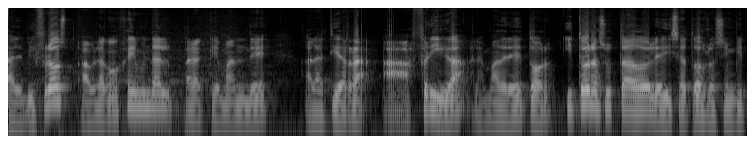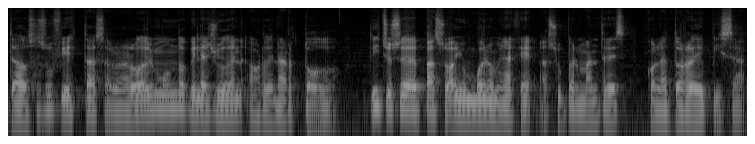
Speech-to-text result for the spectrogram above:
al Bifrost, habla con Heimdall para que mande a la Tierra a Friga, a la madre de Thor, y Thor asustado le dice a todos los invitados a sus fiestas a lo largo del mundo que le ayuden a ordenar todo. Dicho sea de paso, hay un buen homenaje a Superman 3 con la torre de Pisa.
